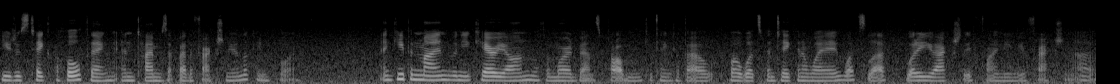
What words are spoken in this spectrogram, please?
you just take the whole thing and times it by the fraction you're looking for. And keep in mind when you carry on with a more advanced problem to think about, well, what's been taken away, what's left, what are you actually finding your fraction of?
